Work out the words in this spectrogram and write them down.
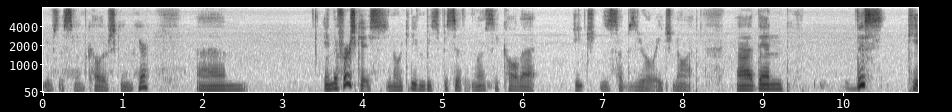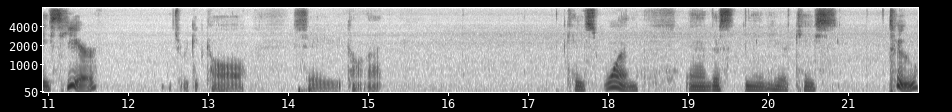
use the same color scheme here. Um, in the first case, you know, we could even be specific. Let's say call that h sub 0, h naught. Uh, then this case here, which we could call, say, call that case 1, and this being here case 2,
